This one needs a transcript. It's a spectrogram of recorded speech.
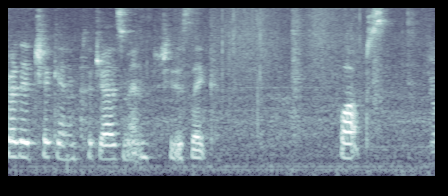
Shredded chicken to Jasmine. She just like flops. So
